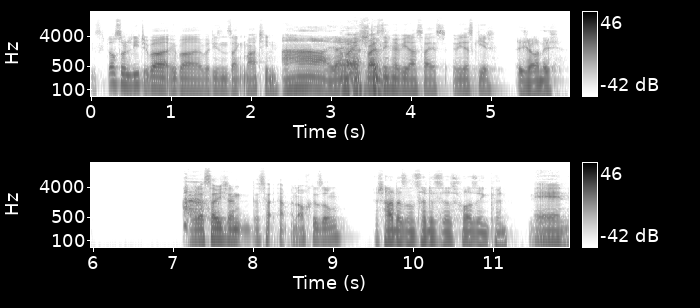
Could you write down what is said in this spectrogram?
es gibt- auch so ein Lied über, über, über diesen St. Martin. Ah, ja, Aber ja, ich stimmt. weiß nicht mehr, wie das heißt, wie das geht. Ich auch nicht. Aber das habe ich dann, das hat, hat man auch gesungen. Ja, schade, sonst hättest du das vorsingen können. Nee, nee,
